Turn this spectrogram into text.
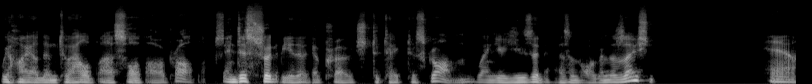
we hire them to help us solve our problems. And this should be the approach to take to Scrum when you use it as an organization. Yeah.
